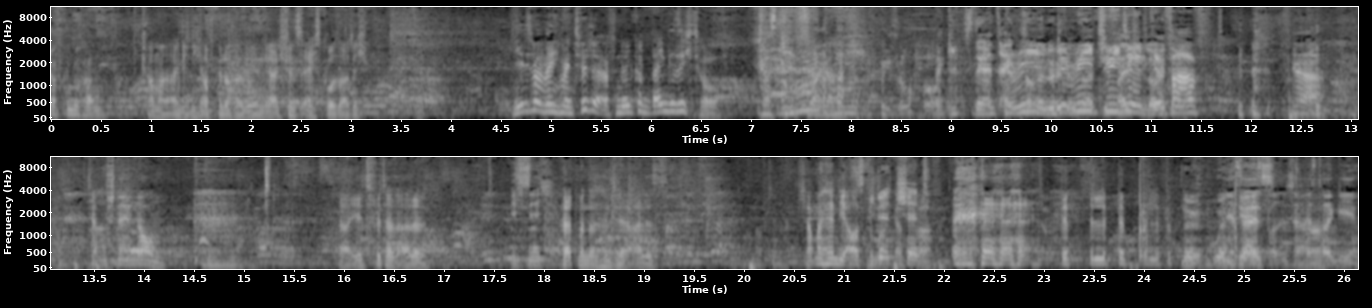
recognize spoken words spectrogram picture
oft genug haben. Kann man eigentlich nicht oft genug erwähnen. Ja, ich finde es echt großartig. Jedes Mal, wenn ich mein Twitter öffne, kommt dein Gesicht hoch. Das gibt's ja gar nicht. Da gibt es eine ganz einfache Lösung. geretweetet, gefafft. Ja, ich habe einen schnellen Daumen. Ja, ihr twittert alle. Ich nicht. Hört man dann hinterher alles. Ich habe mein Handy ausgemacht. der Chat. Bip, bip, bip. Nö, UMTS. ist ja alles 3G.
